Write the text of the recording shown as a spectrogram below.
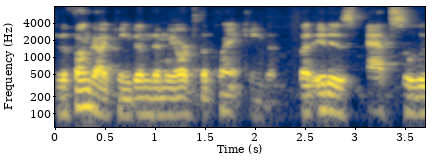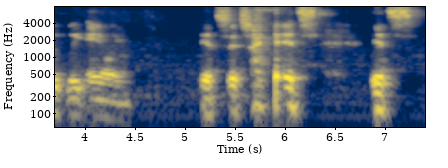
to the fungi kingdom than we are to the plant kingdom, but it is absolutely alien. It's it's it's it's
